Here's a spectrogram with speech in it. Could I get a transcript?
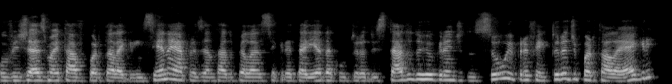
O 28º Porto Alegre em Cena é apresentado pela Secretaria da Cultura do Estado do Rio Grande do Sul e Prefeitura de Porto Alegre.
